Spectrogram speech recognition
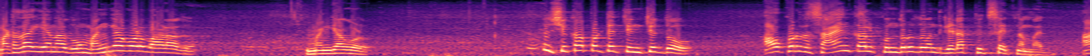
ಮಠದಾಗ ಏನದು ಮಂಗ್ಯಗಳು ಭಾಳ ಅದು ಮಂಗ್ಯಗಳು. ಸಿಕ್ಕಾಪಟ್ಟೆ ತಿಂತಿದ್ದು ಅವಕ್ರದ್ದು ಸಾಯಂಕಾಲ ಕುಂದ್ರದ್ದು ಒಂದು ಗಿಡ ಫಿಕ್ಸ್ ಐತೆ ನಮ್ಮಲ್ಲಿ. ಆ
